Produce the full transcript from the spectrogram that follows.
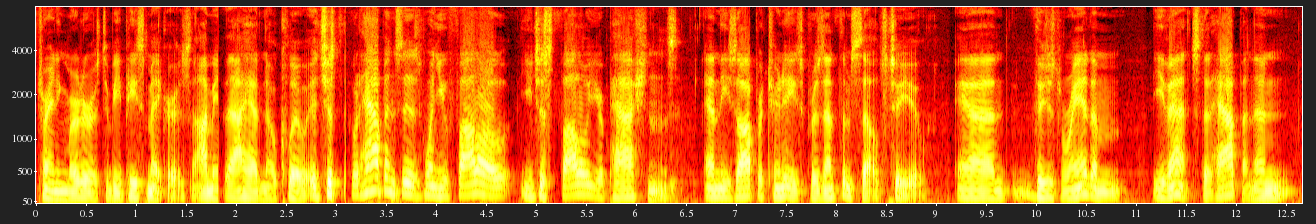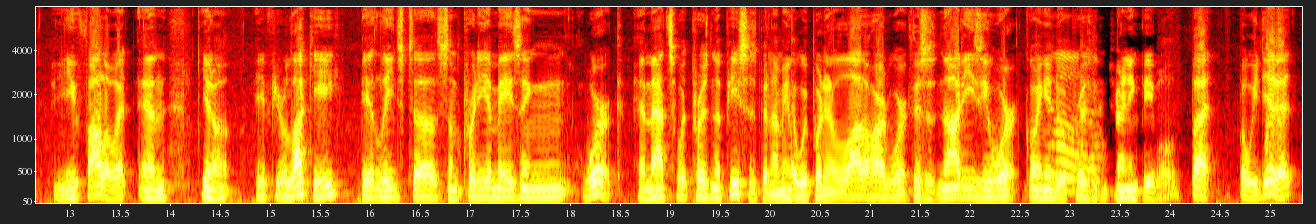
training murderers to be peacemakers. I mean, I had no clue. It's just what happens is when you follow, you just follow your passions and these opportunities present themselves to you. And they're just random events that happen and you follow it. And, you know, if you're lucky, it leads to some pretty amazing work. And that's what Prison of Peace has been. I mean, we put in a lot of hard work. This is not easy work going into a prison and training people, but but we did it.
